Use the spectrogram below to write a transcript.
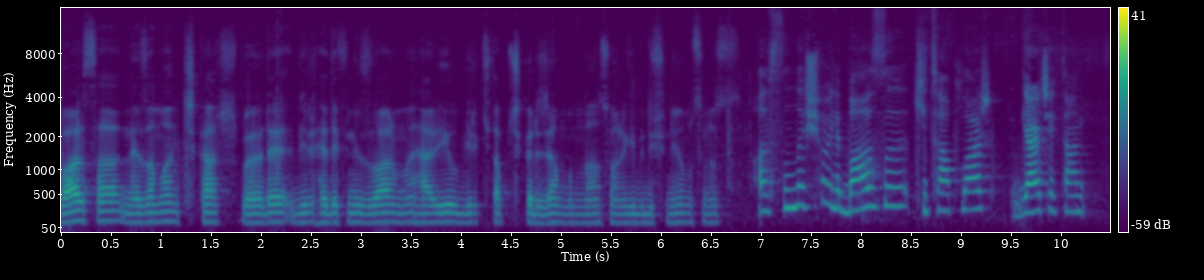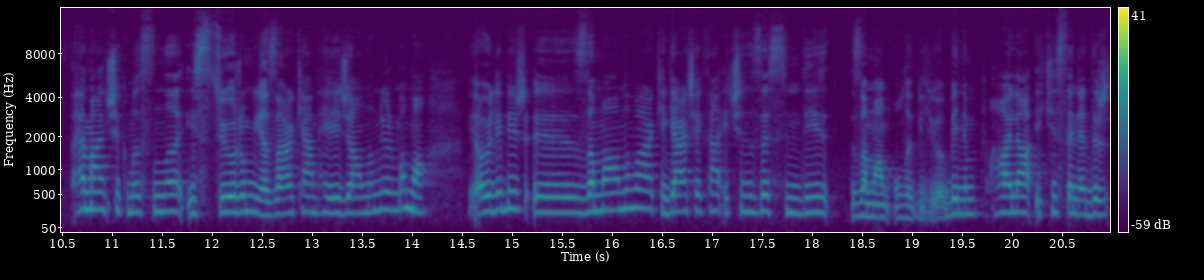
varsa ne zaman çıkar? Böyle bir hedefiniz var mı? Her yıl bir kitap çıkaracağım bundan sonra gibi düşünüyor musunuz? Aslında şöyle bazı kitaplar gerçekten hemen çıkmasını istiyorum. Yazarken heyecanlanıyorum ama öyle bir e, zamanı var ki gerçekten içinize sindiği zaman olabiliyor. Benim hala iki senedir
